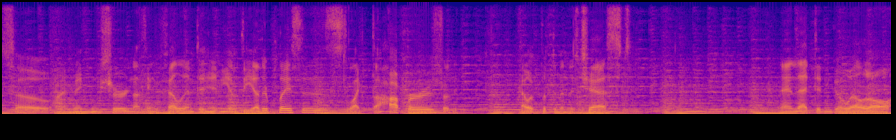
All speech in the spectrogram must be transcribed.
So I'm making sure nothing fell into any of the other places, like the hoppers, or the, that would put them in the chest. And that didn't go well at all.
